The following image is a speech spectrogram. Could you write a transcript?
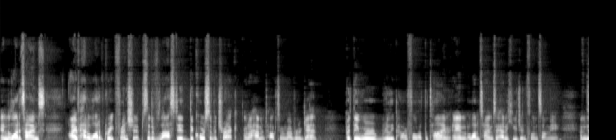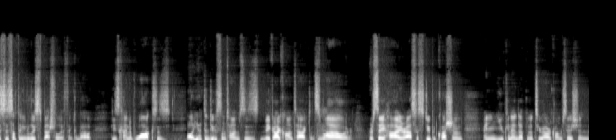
And a lot of times I've had a lot of great friendships that have lasted the course of a trek and I haven't talked to them ever again. But they were really powerful at the time and a lot of times they had a huge influence on me. And this is something really special, I think, about these kind of walks is all you have to do sometimes is make eye contact and mm. smile mm. or, or say hi or ask a stupid question. And you can end up in a two hour conversation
